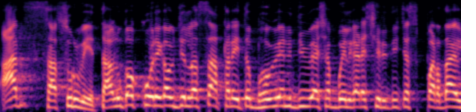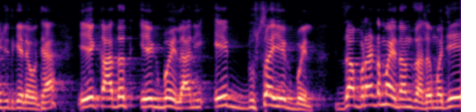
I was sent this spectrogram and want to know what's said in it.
आज सासुर्वे तालुका कोरेगाव जिल्हा सातारा इथं भव्य आणि दिव्य अशा बैलगाड्या शर्यतीच्या स्पर्धा आयोजित केल्या होत्या. एक आदत एक बैल आणि एक दुसरा एक बैल. जबराट मैदान झालं. म्हणजे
